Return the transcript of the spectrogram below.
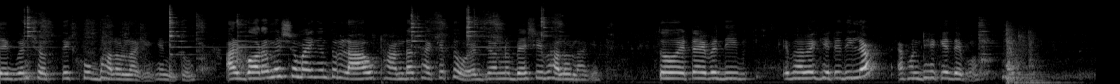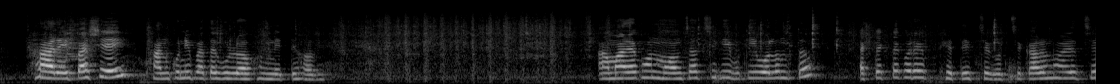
দেখবেন সত্যি খুব ভালো লাগে কিন্তু। আর গরমের সময় কিন্তু লাউ ঠান্ডা থাকে তো, এর জন্য বেশি ভালো লাগে। তো এটা এবার দি, এভাবে ঘেটে দিলাম, এখন ঢেকে দেব। আর এই পাশেই থানকুনি পাতাগুলো এখন নিতে হবে। আমার এখন মন চাচ্ছে কি, কী বলুন তো? একটা একটা করে খেতে ইচ্ছে করছে, কারণ হয়েছে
